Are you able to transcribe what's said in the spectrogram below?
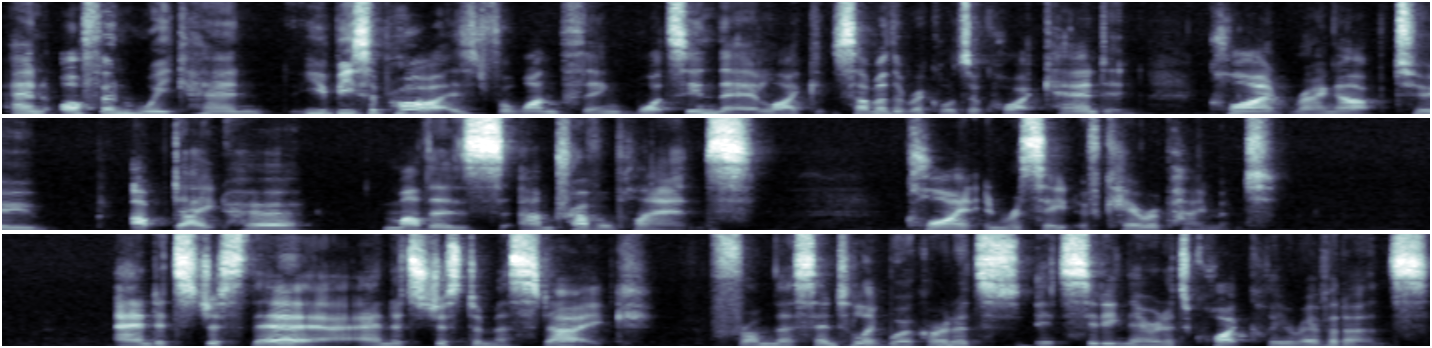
And often we can, you'd be surprised for one thing what's in there. Like some of the records are quite candid. Client rang up to update her mother's um, travel plans, client in receipt of carer payment and it's just there and it's just a mistake from the Centrelink worker and it's it's sitting there and it's quite clear evidence.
